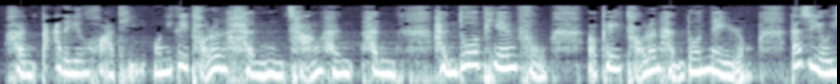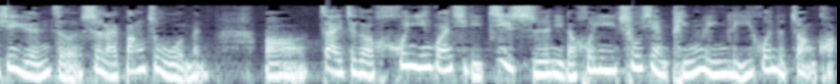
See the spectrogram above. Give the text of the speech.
很大的一个话题哦，你可以讨论很长、很很很多篇幅哦，可以讨论很多内容。但是有一些原则是来帮助我们啊，在这个婚姻关系里，即使你的婚姻出现濒临离婚的状况，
